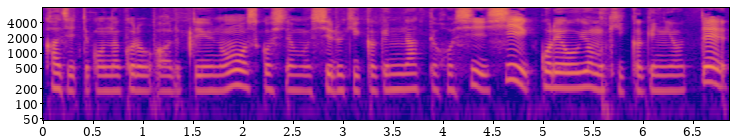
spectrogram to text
家事ってこんな苦労があるっていうのを少しでも知るきっかけになってほしいしこれを読むきっかけによって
